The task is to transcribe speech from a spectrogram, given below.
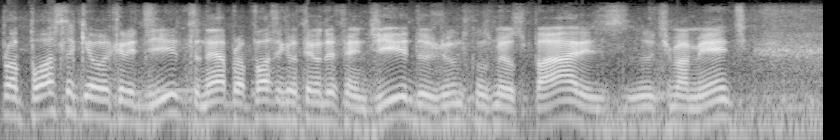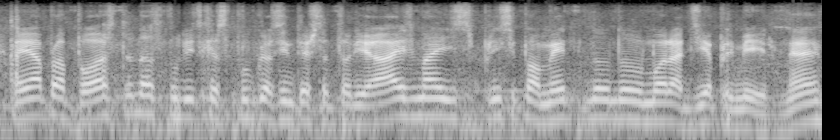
Proposta que eu acredito, né, a proposta que eu tenho defendido junto com os meus pares ultimamente, é a proposta das políticas públicas intersetoriais, mas principalmente do, do moradia primeiro, né?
